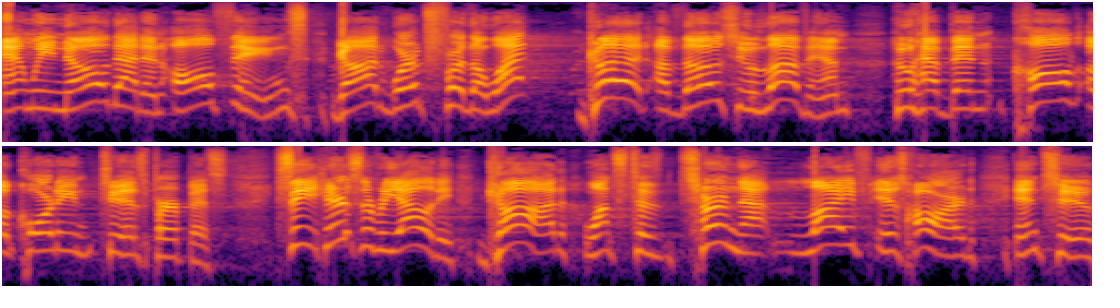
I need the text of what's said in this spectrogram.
And we know that in all things, God works for the what? Good of those who love him, who have been called according to his purpose. See, here's the reality God wants to turn that life is hard into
